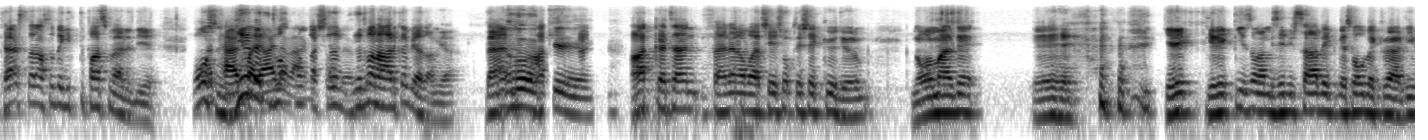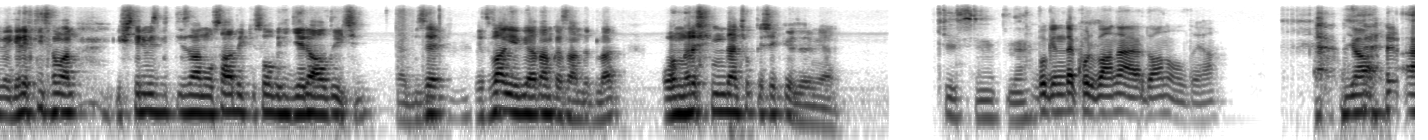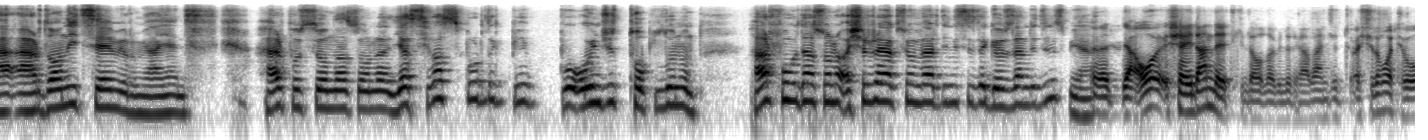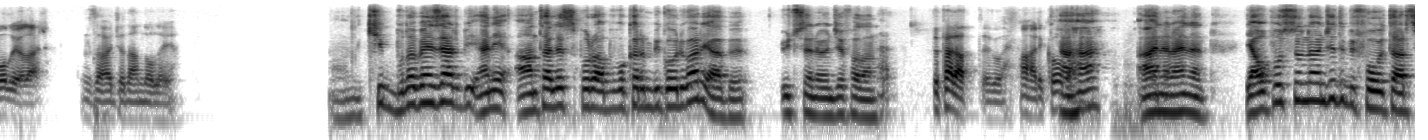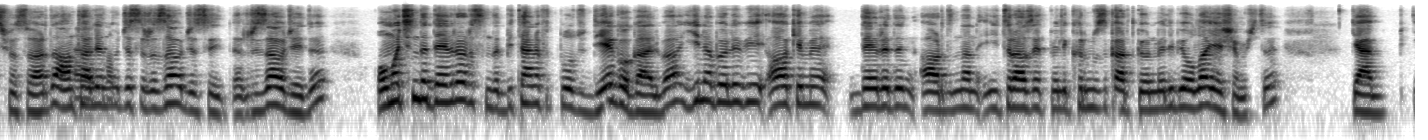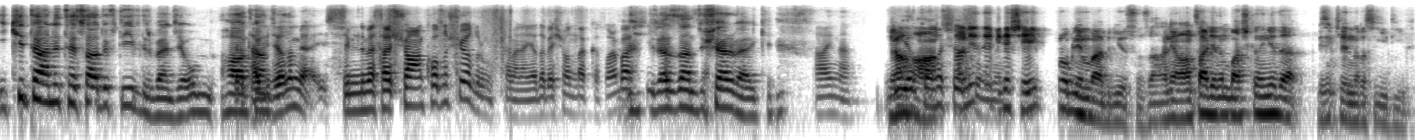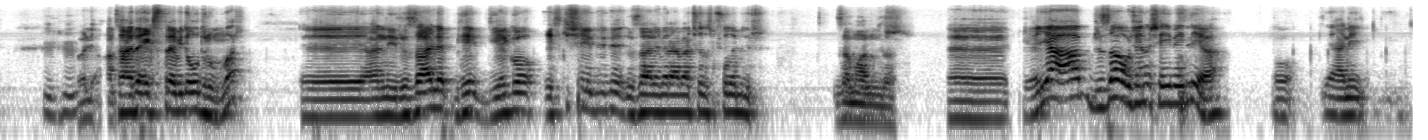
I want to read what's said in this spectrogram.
ters tarafta da gitti pas verdi diye. Olsun. Ters Yine de Rıdvan'la başladım. Rıdvan harika bir adam ya. Ben okay. hakikaten, hakikaten Fenerbahçe'ye çok teşekkür ediyorum. Normalde e, gerek, gerektiği zaman bize bir sağ bek ve sol bek verdiği ve gerektiği zaman işlerimiz bittiği zaman o sağ beki sol beki geri aldığı için yani bize Rıdvan gibi bir adam kazandırdılar. Onlara şimdiden çok teşekkür ediyorum yani. Kesinlikle. Bugün de kurbanı Erdoğan oldu ya. ya er- Erdoğan'ı hiç sevmiyorum ya. yani. her pozisyondan sonra ya Sivas Spor'da bir bu oyuncu topluluğunun her foul'den sonra aşırı reaksiyon verdiğini siz de gözlemlediniz mi ya? Evet ya o şeyden de etkili olabilir ya. Bence aşırı motive oluyorlar Rıza dolayı. Ki buna benzer bir hani Antalya Sporu Abu Bakar'ın bir golü var ya abi 3 sene önce falan. Süper attı gol. Harika oldu. Aha. Aynen aynen. Ya o pozisyondan önce de bir foul tartışması vardı. Antalya'nın evet, hocası Rıza hocası Rıza hocaydı. O maçın da devre arasında bir tane futbolcu Diego galiba yine böyle bir hakeme devreden ardından itiraz etmeli, kırmızı kart görmeli bir olay yaşamıştı. Yani iki tane tesadüf değildir bence. O Hakan. E, tabii canım ya. Şimdi mesela şu an konuşuyordur muhtemelen ya da 5-10 dakika sonra başlayacak. Birazdan düşer belki. Aynen. Ya bir Antalya'da bir de şey problemi var biliyorsunuz. Hani Antalya'nın başkanıyla da bizimkilerin arası iyi değil. Hı hı. Böyle Antalya'da ekstra bir de o durum var. Ee, yani Rıza ile Diego Eskişehir'de de Rıza ile beraber çalışmış olabilir zamanında. Ee, ya Rıza Hoca'nın şeyi belli ya. O yani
